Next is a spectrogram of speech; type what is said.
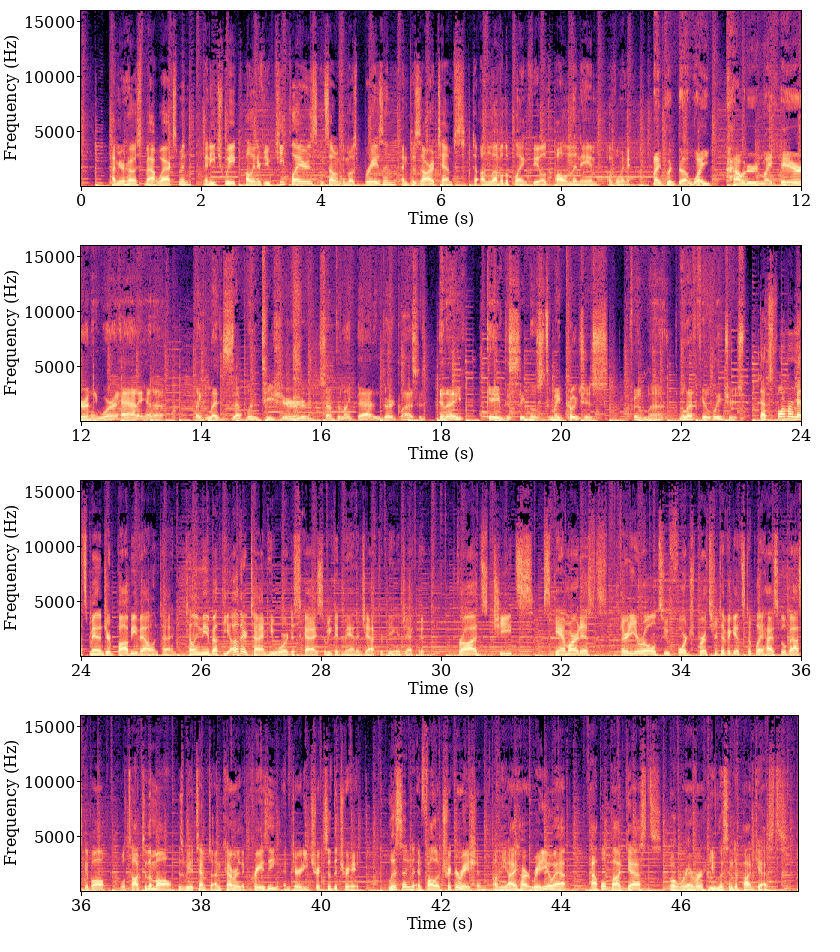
I'm your host, Matt Waxman, and each week I'll interview key players in some of the most brazen and bizarre attempts to unlevel the playing field, all in the name of winning. I put uh, white powder in my hair and I wore a hat. I had a like Led Zeppelin T-shirt or something like that and dark glasses. And I gave the signals to my coaches from uh, the left field bleachers. That's former Mets manager Bobby Valentine telling me about the other time he wore a disguise so he could manage after being ejected. Frauds, cheats, scam artists, 30 year olds who forged birth certificates to play high school basketball. We'll talk to them all as we attempt to uncover the crazy and dirty tricks of the trade. Listen and follow Trickeration on the iHeartRadio app, Apple Podcasts, or wherever you listen to podcasts.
